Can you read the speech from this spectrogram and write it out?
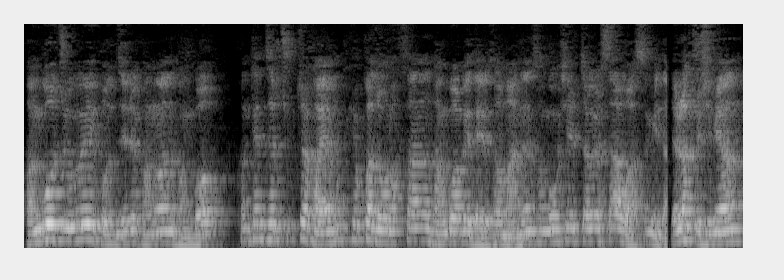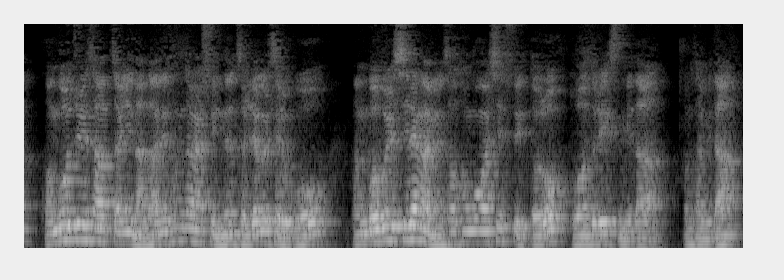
광고주의 본질을 강화하는 방법, 컨텐츠를 축적하여 효- 효과적으로 확산하는 방법에 대해서 많은 성공 실적을 쌓아왔습니다. 연락 주시면 광고주의 사업장이 나날이 성장할 수 있는 전략을 세우고 방법을 실행하면서 성공하실 수 있도록 도와드리겠습니다. 감사합니다.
